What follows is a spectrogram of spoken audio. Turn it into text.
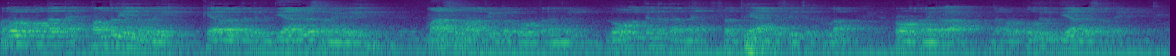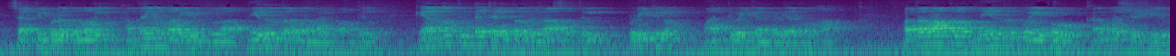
അതോടൊപ്പം തന്നെ മന്ത്രി എന്ന നിലയിൽ കേരളത്തിന്റെ വിദ്യാഭ്യാസ മേഖലയിൽ മാഷ് നടത്തിയിട്ടുള്ള പ്രവർത്തനങ്ങൾ ലോകത്തിന്റെ തന്നെ ശ്രദ്ധയാകർഷിച്ചിട്ടുള്ള പ്രവർത്തനങ്ങളാണ്. നമ്മുടെ പൊതുവിദ്യാഭ്യാസത്തെ ശക്തിപ്പെടുത്തുന്നതിൽ അദ്ദേഹം നൽകിയിട്ടുള്ള നേതൃത്വപരമായ പങ്കിൽ കേരളത്തിന്റെ ചരിത്ര വികാസത്തിൽ ഒരിക്കലും മാറ്റിവെക്കാൻ കഴിയാത്ത ഒന്നാണ് അത്രമാത്രം നേതൃവൈഭവവും കർമ്മശേഷിയും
